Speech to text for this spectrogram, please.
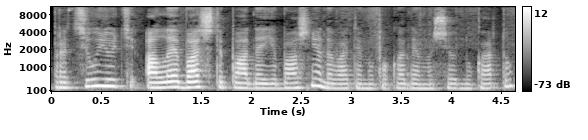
Працюють, але, бачите, падає башня. Давайте ми покладемо ще одну карту.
